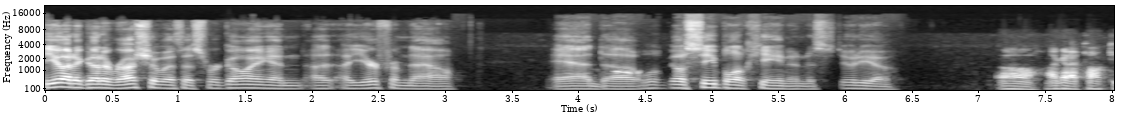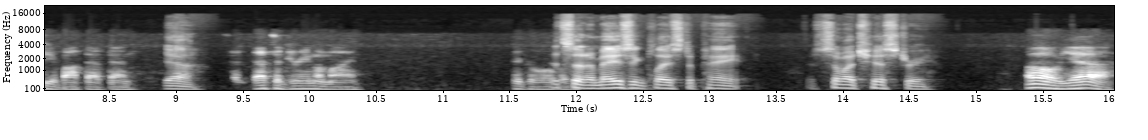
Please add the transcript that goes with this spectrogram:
You ought to go to Russia with us. We're going in a, a year from now, and uh, we'll go see Blokhin in the studio. Oh, I got to talk to you about that then. Yeah. That's a dream of mine to go over. It's there. an amazing place to paint. There's so much history. Oh yeah,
